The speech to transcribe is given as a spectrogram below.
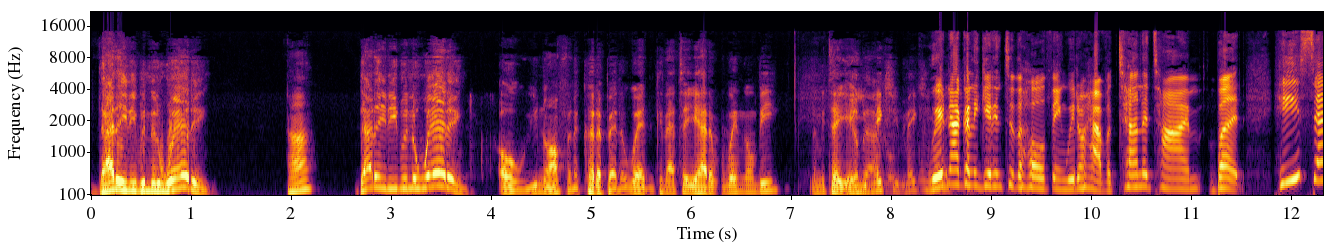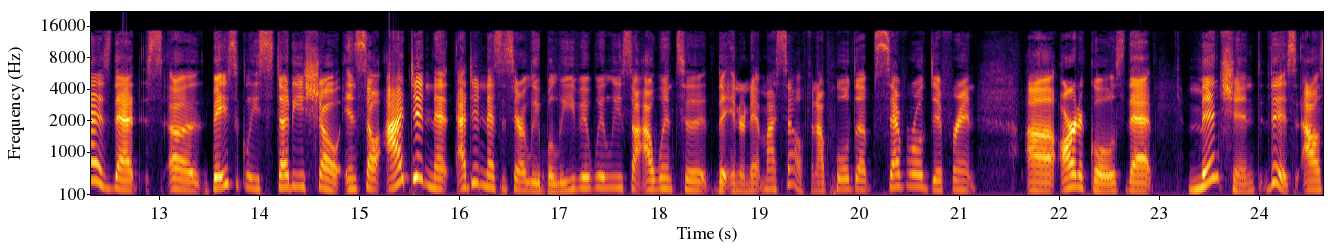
That ain't even the wedding, huh? That ain't even the wedding. Oh, you know I'm finna cut up at the wedding. Can I tell you how the wedding gonna be? Let me tell you, yeah, make sure, make sure, we're not going to get into the whole thing. We don't have a ton of time, but he says that uh, basically studies show, and so I didn't, I didn't necessarily believe it, Willie. So I went to the internet myself and I pulled up several different uh, articles that mentioned this. I'll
